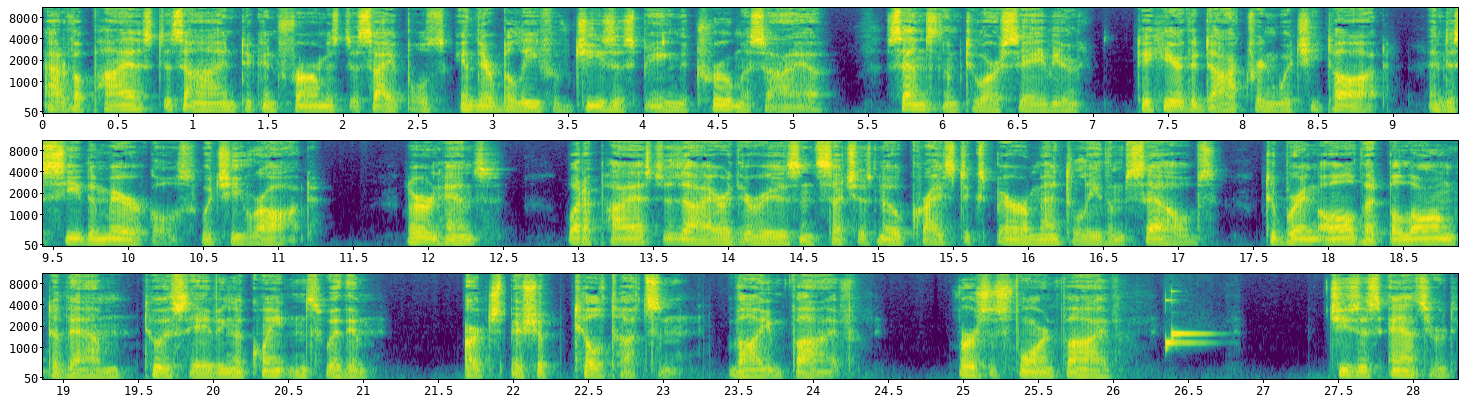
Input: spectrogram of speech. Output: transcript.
out of a pious design to confirm his disciples in their belief of Jesus being the true Messiah, sends them to our Savior to hear the doctrine which he taught and to see the miracles which he wrought. Learn hence what a pious desire there is in such as know Christ experimentally themselves to bring all that belonged to them to a saving acquaintance with him. Archbishop Tillotson, Volume 5, verses 4 and 5. Jesus answered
